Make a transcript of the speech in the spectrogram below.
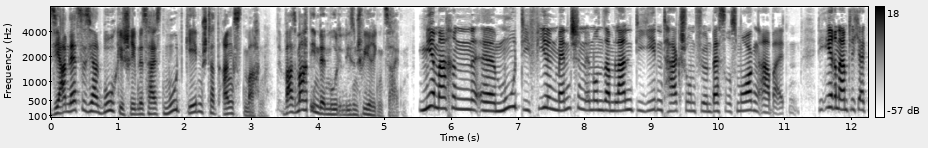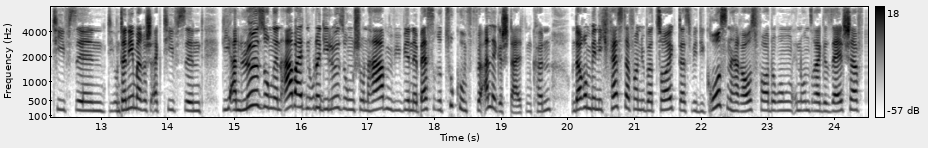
Sie haben letztes Jahr ein Buch geschrieben, das heißt Mut geben statt Angst machen. Was macht Ihnen denn Mut in diesen schwierigen Zeiten? Mir machen äh, Mut die vielen Menschen in unserem Land, die jeden Tag schon für ein besseres Morgen arbeiten, die ehrenamtlich aktiv sind, die unternehmerisch aktiv sind, die an Lösungen arbeiten oder die Lösungen schon haben, wie wir eine bessere Zukunft für alle gestalten können. Und darum bin ich fest davon überzeugt, dass wir die großen Herausforderungen in unserer Gesellschaft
